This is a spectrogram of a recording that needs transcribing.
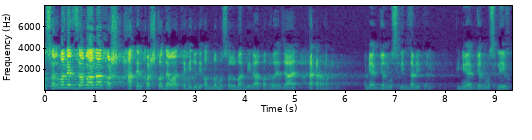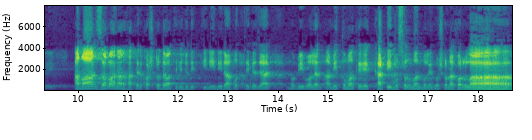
মুসলমানের জবান আর হাতের কষ্ট দেওয়া থেকে যদি অন্য মুসলমান নিরাপদ হয়ে যায় টাকা আমার আমি একজন মুসলিম দাবি করি, তিনিও একজন মুসলিম। আমার জবান আর হাতের কষ্ট দেওয়া থেকে যদি তিনি নিরাপদ থেকে যায়, নবী বলেন, আমি তোমাকে খাঁটি মুসলমান বলে ঘোষণা করলাম।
